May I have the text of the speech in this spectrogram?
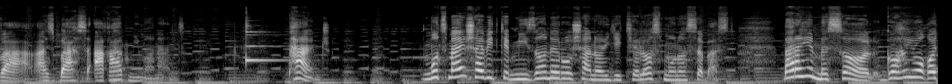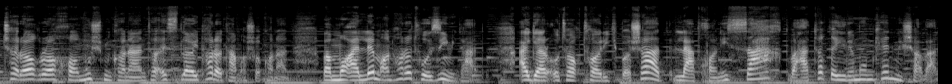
و از بحث عقب میمانند. 5. مطمئن شوید که میزان روشنایی کلاس مناسب است برای مثال گاهی اوقات چراغ را خاموش می کنند تا اسلایدها را تماشا کنند و معلم آنها را توضیح می دهد. اگر اتاق تاریک باشد لبخانی سخت و حتی غیر ممکن می شود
